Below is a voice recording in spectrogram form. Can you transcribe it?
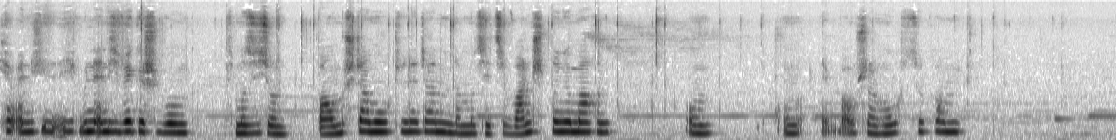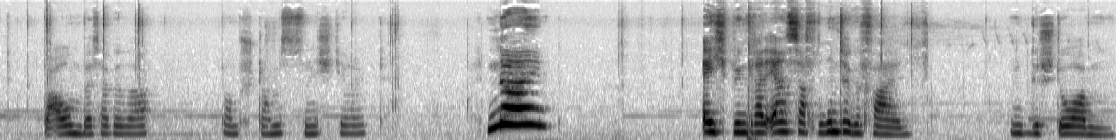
Ich, endlich, ich bin endlich weggeschwungen. Jetzt muss ich so einen Baumstamm hochklettern. Dann muss ich jetzt Wandsprünge machen, um um den Baumstamm hochzukommen. Baum, besser gesagt. Baumstamm ist es nicht direkt. Nein! Ich bin gerade ernsthaft runtergefallen. Und gestorben.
